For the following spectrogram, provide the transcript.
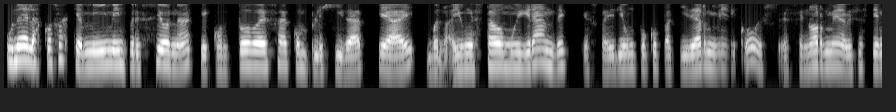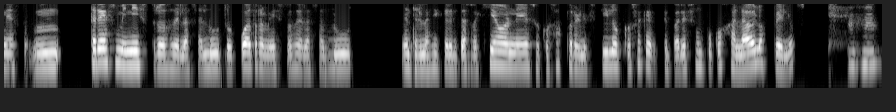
una de las cosas que a mí me impresiona, que con toda esa complejidad que hay, bueno, hay un estado muy grande, que hasta diría un poco paquidérmico, es, es enorme, a veces tienes mm, tres ministros de la salud o cuatro ministros de la salud entre las diferentes regiones o cosas por el estilo, cosa que te parece un poco jalado de los pelos. ujú.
